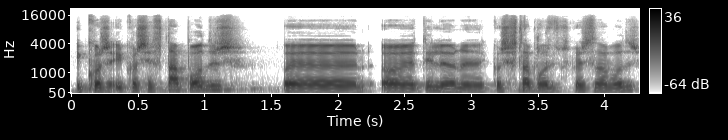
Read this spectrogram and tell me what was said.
20, 27 πόντους. Ε, ε, τι λέω, ναι, 27 πόντους. 27 πόντους,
